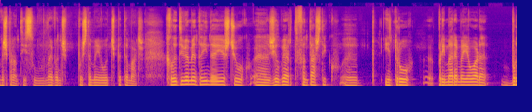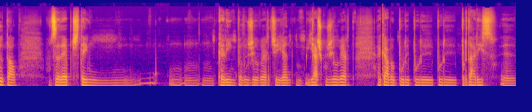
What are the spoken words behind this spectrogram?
mas pronto, isso leva-nos depois também a outros patamares. Relativamente ainda a este jogo, uh, Gilberto, fantástico, entrou primeira meia hora brutal. Os adeptos têm um, um, um, carinho pelo Gilberto gigante e acho que o Gilberto acaba por, por, por, por dar isso, uh,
